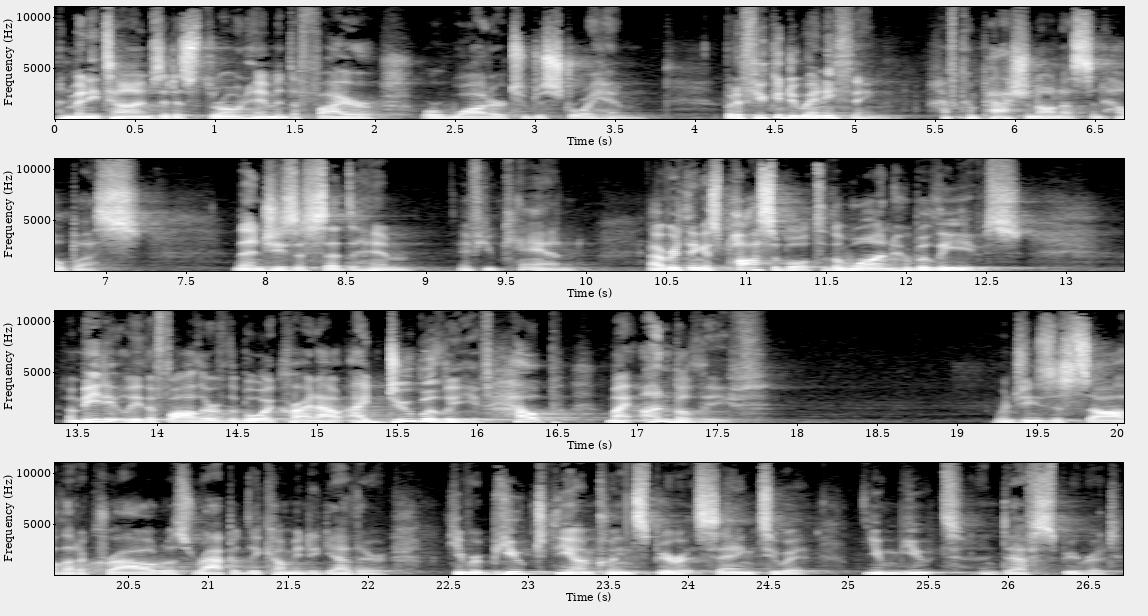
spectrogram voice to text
And many times it has thrown him into fire or water to destroy him. But if you can do anything, have compassion on us and help us. Then Jesus said to him, If you can, Everything is possible to the one who believes. Immediately, the father of the boy cried out, I do believe, help my unbelief. When Jesus saw that a crowd was rapidly coming together, he rebuked the unclean spirit, saying to it, You mute and deaf spirit,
